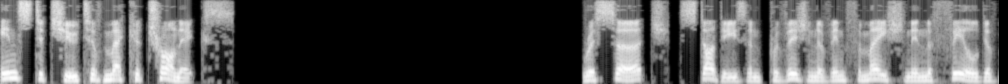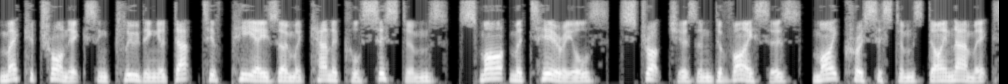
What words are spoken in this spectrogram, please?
Institute of Mechatronics Research, studies and provision of information in the field of mechatronics including adaptive piezomechanical systems, smart materials, structures and devices, microsystems dynamics,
